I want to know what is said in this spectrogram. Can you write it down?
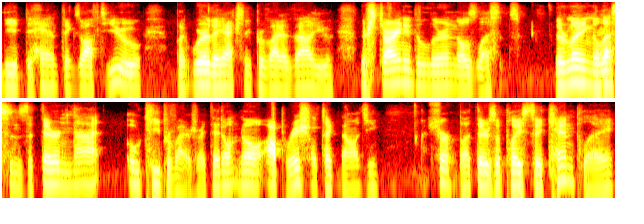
need to hand things off to you, but where they actually provide a value, they're starting to learn those lessons. They're learning the right. lessons that they're not OT providers, right? They don't know operational technology. Sure. But there's a place they can play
